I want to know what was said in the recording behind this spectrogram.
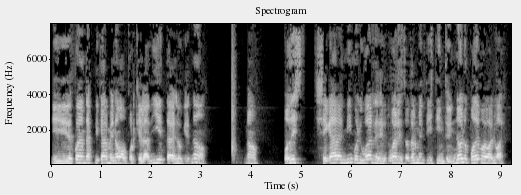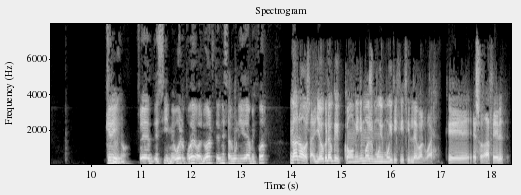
Y después anda a explicarme, no, porque la dieta es lo que... No, no. Podés llegar al mismo lugar desde lugares totalmente distintos y no lo podemos evaluar. Creo. Fred, decime, ¿vos lo podés evaluar? ¿Tenés alguna idea mejor? No, no, o sea, yo creo que como mínimo es muy, muy difícil de evaluar. Que eso, hacer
